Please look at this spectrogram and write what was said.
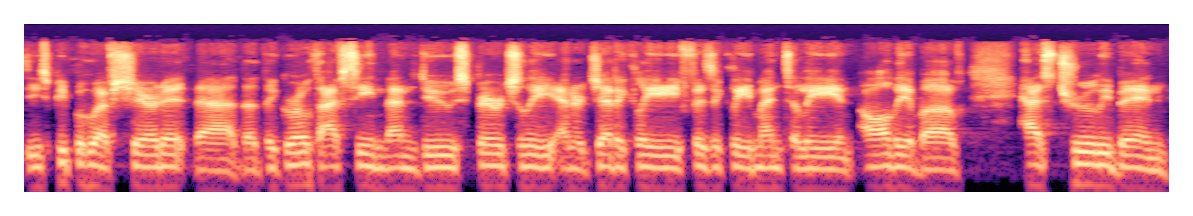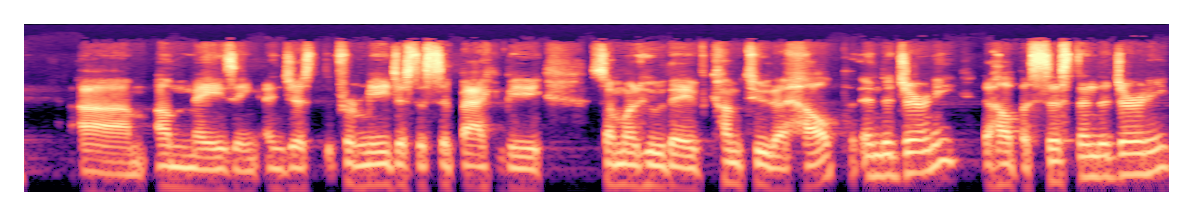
these people who have shared it, uh, the the growth I've seen them do spiritually, energetically, physically, mentally, and all the above, has truly been um, amazing. And just for me, just to sit back and be someone who they've come to to help in the journey, to help assist in the journey,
